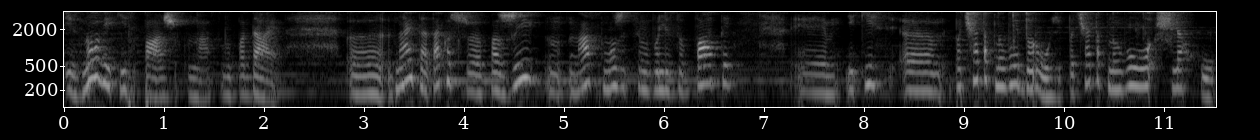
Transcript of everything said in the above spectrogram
І знову якийсь паж у нас випадає. Е, Знаєте, а також пажі нас можуть символізувати е, якийсь е, початок нової дороги, початок нового шляху.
